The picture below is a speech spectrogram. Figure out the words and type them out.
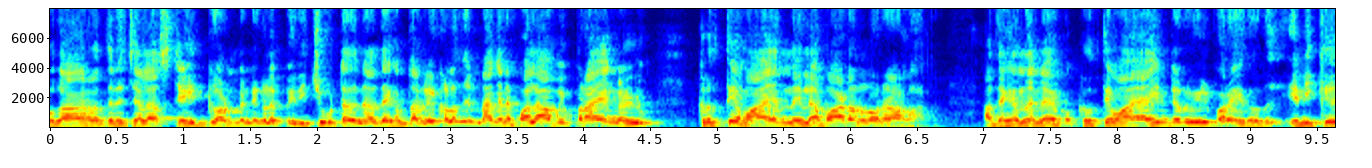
ഉദാഹരണത്തിന് ചില സ്റ്റേറ്റ് ഗവൺമെന്റുകളെ പിരിച്ചുവിട്ടതിനെ അദ്ദേഹം തള്ളിക്കളഞ്ഞിട്ടുണ്ട്. അങ്ങനെ പല അഭിപ്രായങ്ങളിലും കൃത്യമായ നിലപാടുള്ള ഒരാളാണ്. അദ്ദേഹം തന്നെ കൃത്യമായ ഇന്റർവ്യൂവിൽ പറയുന്നത് എനിക്ക്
